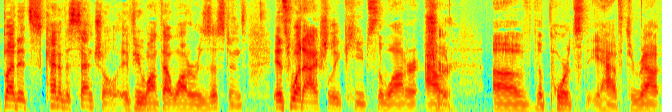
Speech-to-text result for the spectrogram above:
but it's kind of essential if you want that water resistance. It's what actually keeps the water out. Sure of the ports that you have throughout.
